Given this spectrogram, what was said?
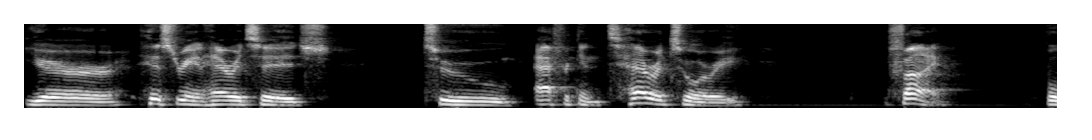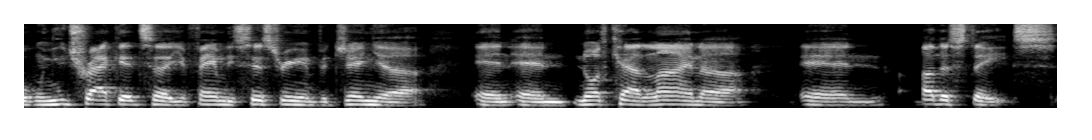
your history and heritage to African territory fine. But when you track it to your family's history in Virginia and, and North Carolina and other states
